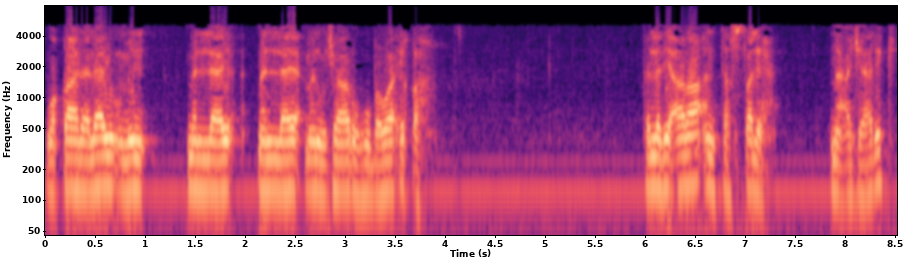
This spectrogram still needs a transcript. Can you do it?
وقال لا يؤمن من لا من لا يأمن جاره بوائقه. فالذي أرى أن تصطلح مع جارك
